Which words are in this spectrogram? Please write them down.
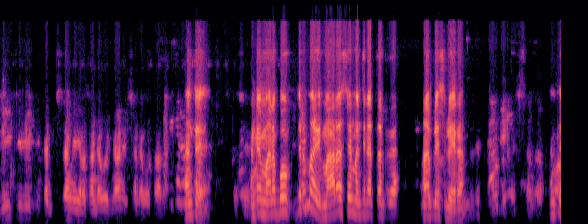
వీక్లీ వీక్లీ ఖచ్చితంగా ఇలా సండే కొట్టినా నెక్స్ట్ సండే కొట్టాలి. అంతే. అంటే మన భూమి మరి మహారాష్ట్ర మంచిగా అంటారుగా మన ప్లేస్ వేరా? అంతే.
